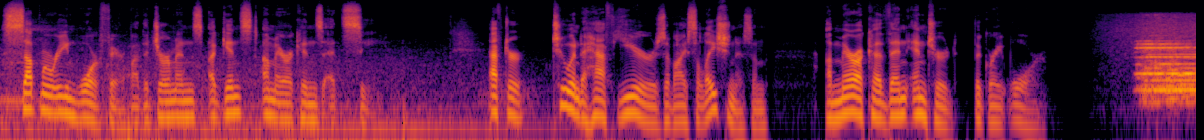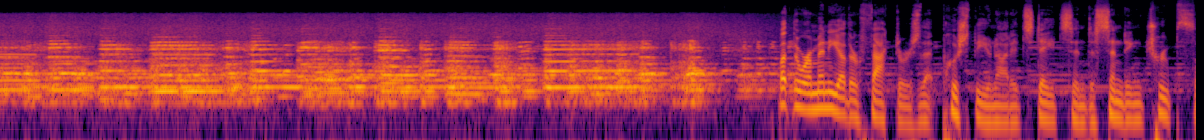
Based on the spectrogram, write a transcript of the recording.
submarine warfare by the Germans against Americans at sea. After two and a half years of isolationism, America then entered the Great War. But there were many other factors that pushed the United States into sending troops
